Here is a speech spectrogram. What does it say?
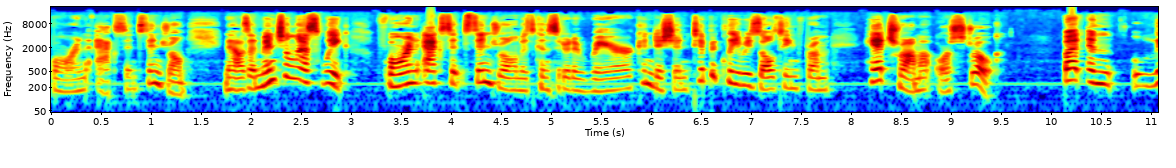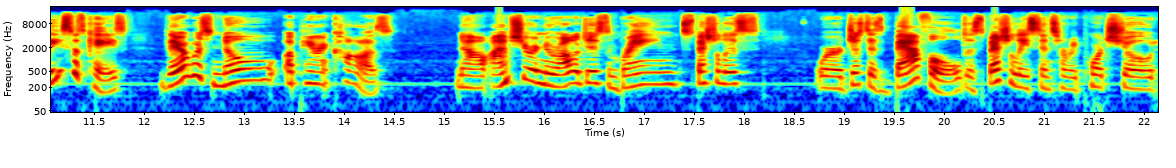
foreign accent syndrome. Now, as I mentioned last week, foreign accent syndrome is considered a rare condition typically resulting from head trauma or stroke. But in Lisa's case, there was no apparent cause. Now, I'm sure neurologists and brain specialists were just as baffled, especially since her report showed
